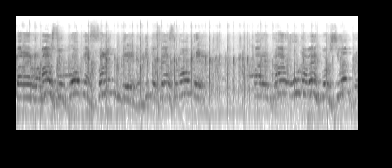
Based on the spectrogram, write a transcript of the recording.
para derramar su propia sangre. Bendito sea su nombre. para entrar una vez por siempre.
